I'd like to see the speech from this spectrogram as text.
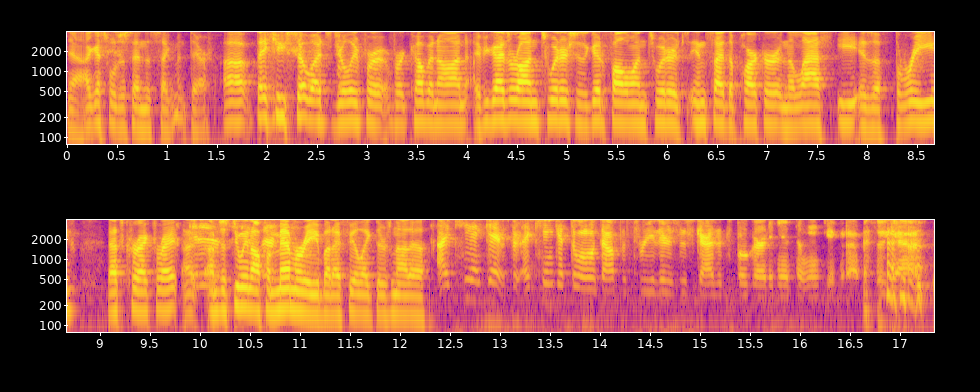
Yeah, I guess we'll just end the segment there. Uh, thank you so much, Julie, for, for coming on. If you guys are on Twitter, she's a good follow on Twitter. It's Inside the Parker, and the last E is a three. That's correct, right? I, It I'm just doing off of memory, but I feel like there's not a. I can't get I can't get the one without the three. There's this guy that's bogarting it that won't give it up. So yeah.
